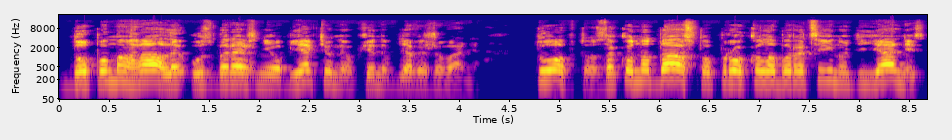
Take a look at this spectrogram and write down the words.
допомагали у збереженні об'єктів, необхідних для виживання. Тобто законодавство про колабораційну діяльність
